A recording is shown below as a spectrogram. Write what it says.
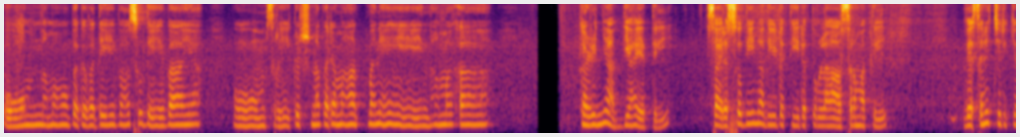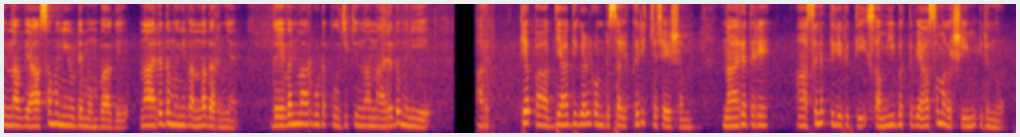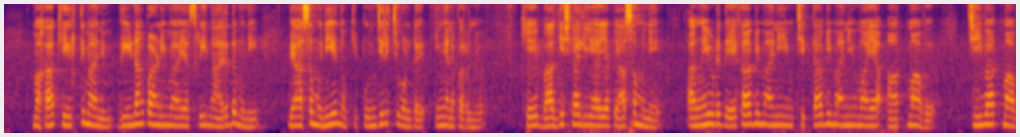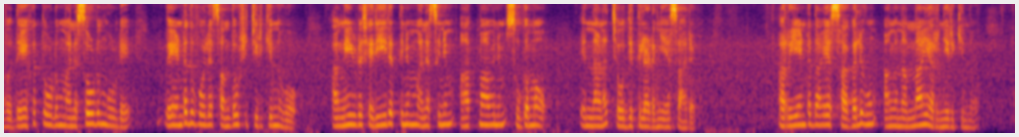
ഓം നമോ ഭഗവതേ വാസുദേവായ ഓം ശ്രീകൃഷ്ണ പരമാത്മനേ നമ. കഴിഞ്ഞ അധ്യായത്തിൽ സരസ്വതി നദിയുടെ തീരത്തുള്ള ആശ്രമത്തിൽ വ്യസനിച്ചിരിക്കുന്ന വ്യാസമുനിയുടെ മുമ്പാകെ നാരദമുനി വന്നതറിഞ്ഞ് ദേവന്മാർ കൂടെ പൂജിക്കുന്ന നാരദമുനിയെ അർഘ്യപാദ്യാദികൾ കൊണ്ട് സൽക്കരിച്ച ശേഷം നാരദരെ ആസനത്തിലിരുത്തി സമീപത്ത് വ്യാസമഹർഷിയും ഇരുന്നു. മഹാകീർത്തിമാനും വീണാപാണിയുമായ ശ്രീ നാരദമുനി വ്യാസമുനിയെ നോക്കി പുഞ്ചിരിച്ചുകൊണ്ട് ഇങ്ങനെ പറഞ്ഞു ഹേ ഭാഗ്യശാലിയായ വ്യാസമുനെ അങ്ങയുടെ ദേഹാഭിമാനിയും ചിത്താഭിമാനിയുമായ ആത്മാവ് ജീവാത്മാവ് ദേഹത്തോടും മനസ്സോടും കൂടെ വേണ്ടതുപോലെ സന്തോഷിച്ചിരിക്കുന്നുവോ? അങ്ങയുടെ ശരീരത്തിനും മനസ്സിനും ആത്മാവിനും സുഖമോ? എന്നാണ് ചോദ്യത്തിലടങ്ങിയ സാരം. അറിയേണ്ടതായ സകലവും അങ്ങ് നന്നായി അറിഞ്ഞിരിക്കുന്നു.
